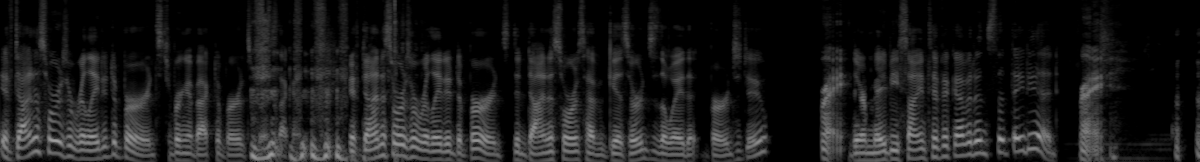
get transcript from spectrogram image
If dinosaurs are related to birds, to bring it back to birds for a second, if dinosaurs are related to birds, did dinosaurs have gizzards the way that birds do? right. There may be scientific evidence that they did. Right.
